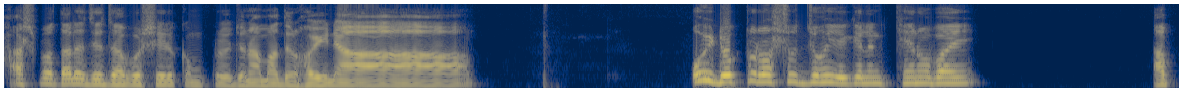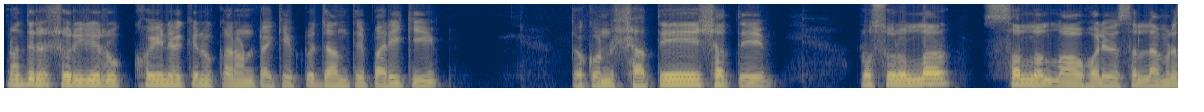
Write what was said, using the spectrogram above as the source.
হাসপাতালে যে যাব, সেরকম প্রয়োজন আমাদের হয় না। ওই ডক্টর আশ্চর্য হয়ে গেলেন, কেন ভাই? আপনাদের শরীরে রোগ হয় না কেন? কারণটা কি একটু জানতে পারি কি? তখন সাথে সাথে রসুল্লাহ সাল্লাহ আলিয়াল্লামের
